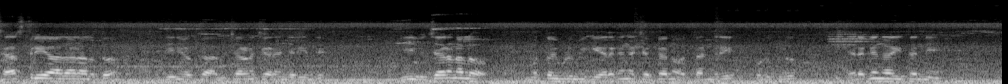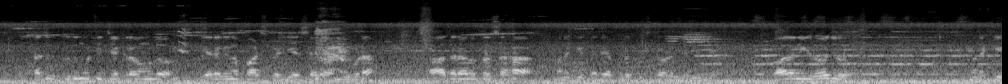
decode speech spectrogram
శాస్త్రీయ ఆధారాలతో దీని యొక్క విచారణ చేయడం జరిగింది. ఈ విచారణలో మొత్తం ఇప్పుడు మీకు ఏ రకంగా చెప్పానో తండ్రి కొడుకులు ఏ రకంగా ఇతన్ని చదువు తుదిముట్టించే క్రమంలో ఏ రకంగా పార్టిసిపేట్ చేశారో అన్నీ కూడా ఆధారాలతో సహా మనకి దర్యాప్తులో తీసుకురావడం జరిగింది. వాళ్ళని ఈరోజు మనకి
